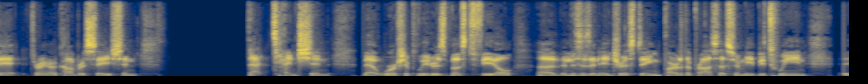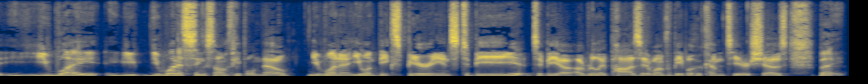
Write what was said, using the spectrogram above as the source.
bit during our conversation. That tension that worship leaders must feel, uh, and this is an interesting part of the process for me. Between you want you you want to sing songs people know, you want to you want the experience to be to be a, a really positive one for people who come to your shows. But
